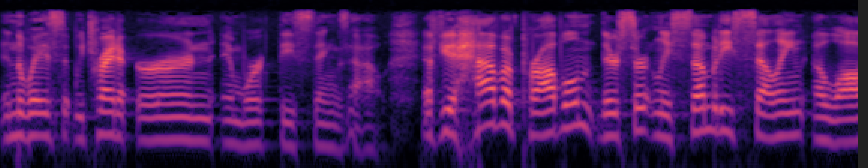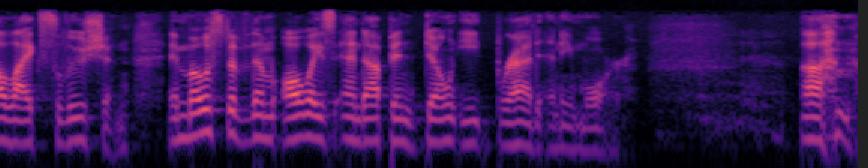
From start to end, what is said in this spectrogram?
in the ways that we try to earn and work these things out. If you have a problem, there's certainly somebody selling a law like solution, and most of them always end up in don't eat bread anymore. Um,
